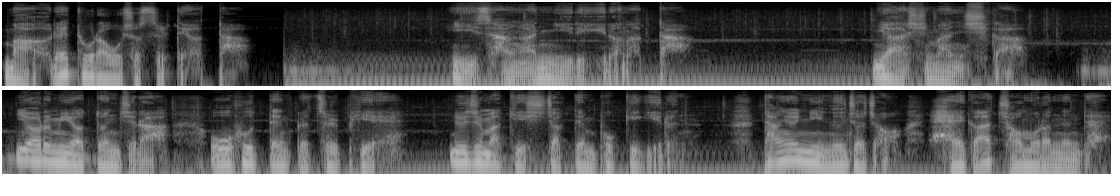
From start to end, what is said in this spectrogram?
마을에 돌아오셨을 때였다. 이상한 일이 일어났다. 야심한 시각, 여름이었던지라 오후 땡볕을 피해 늦지막히 시작된 복귀길은 당연히 늦어져 해가 저물었는데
